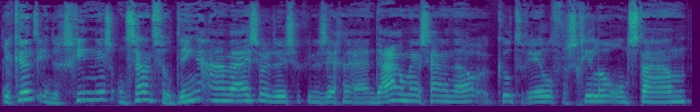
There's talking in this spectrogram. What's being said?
Je kunt in de geschiedenis ontzettend veel dingen aanwijzen. Waardoor je zou kunnen zeggen. En daarom zijn er nou cultureel verschillen ontstaan.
